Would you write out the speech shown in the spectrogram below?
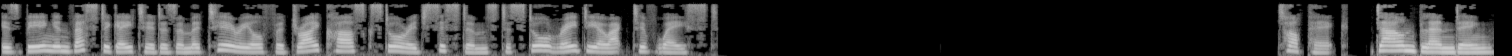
is being investigated as a material for dry cask storage systems to store radioactive waste. Downblending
